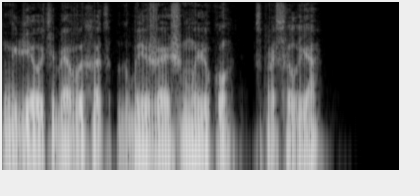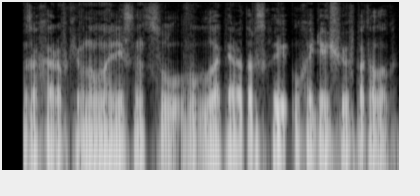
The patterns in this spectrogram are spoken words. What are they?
«Где у тебя выход к ближайшему люку?» — спросил я. Захаров кивнул на лестницу в углу операторской, уходящую в потолок.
